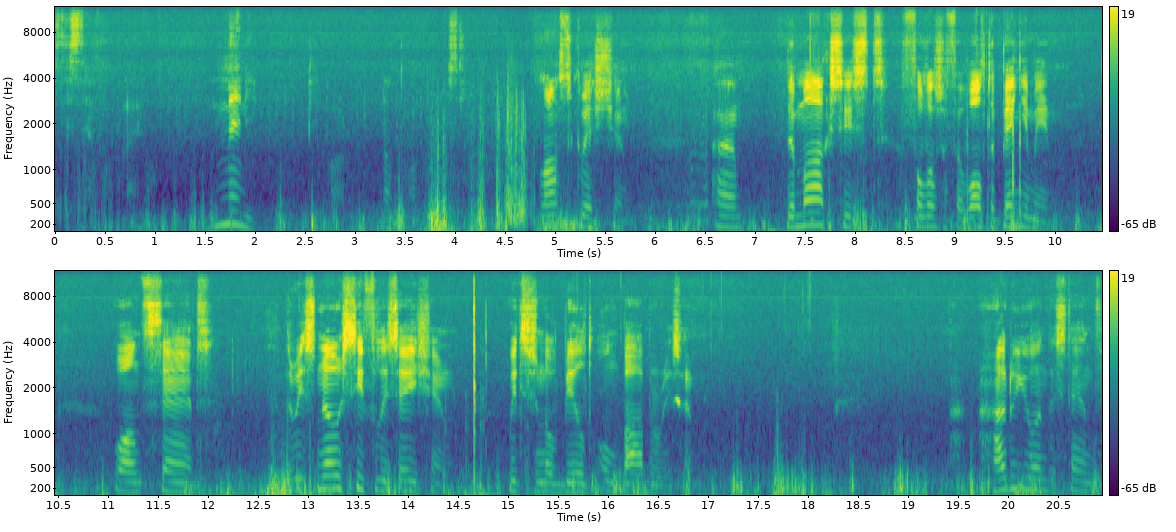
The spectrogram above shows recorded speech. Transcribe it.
is the sense of life many people, not only Muslims. Last question. Um, the Marxist philosopher Walter Benjamin once said, There is no civilization which is not built on barbarism. How do you understand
